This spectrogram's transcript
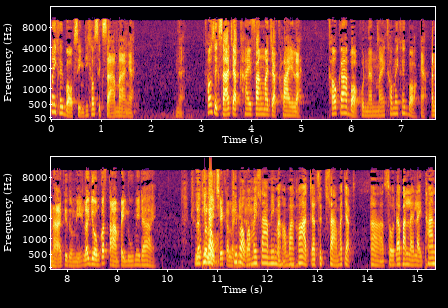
ไม่เคยบอกสิ่งที่เขาศึกษามาไงนะเขาศึกษาจากใครฟังมาจากใครล่ะเขากล้าบอกคนนั้นไหมเขาไม่ค่อยบอกไงปัญหาคือตรงนี้ แล้วโยมก็ตามไปรู้ไม่ได้คืแล้วอที่ก็บเลอกยเช็คอะไรที่บอกไม่ได้ว่าไม่ทราบนี่หมายความว่าเขาอาจจะศึกษามาจากอ่า โสดาบันหลาย ๆ ท่าน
